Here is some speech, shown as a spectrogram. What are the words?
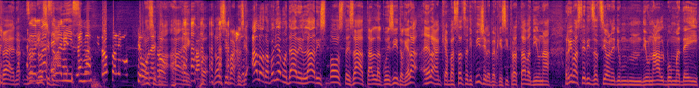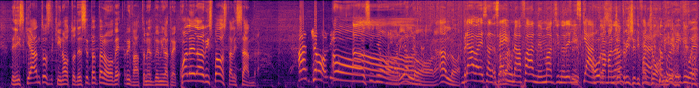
Cioè, no- no- sono si rimasta malissimo. Ragazzi, troppa l'emozione. Non si fa, troppo. ah, ecco, non si fa così. Allora, vogliamo dare la risposta esatta al quesito, che era, era anche abbastanza difficile perché si trattava di una rimasterizzazione di un, di un album dei, degli Schiantos, Chinotto del 79, rifatto nel 2003. Qual è la risposta, Alessandra? Fagioli. Oh, signori, allora, allora. Brava Alessandra, sei Brava. una fan immagino degli Sì, Schiantos o una no? mangiatrice di fagioli, Eh, uno dei ecco. due.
